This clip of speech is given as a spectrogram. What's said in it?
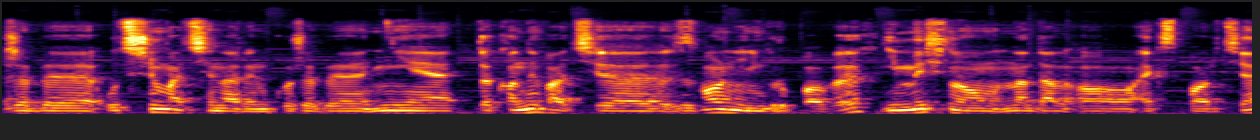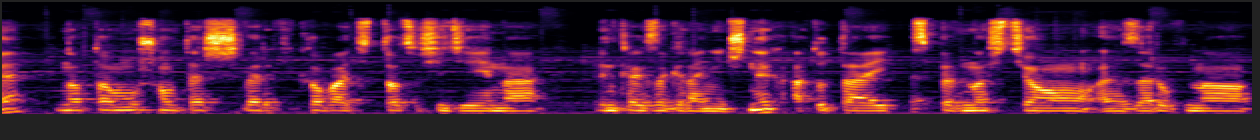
żeby utrzymać się na rynku, żeby nie dokonywać e, zwolnień grupowych i myślą nadal o eksporcie, no to muszą też weryfikować to, co się dzieje na rynkach zagranicznych, a tutaj z pewnością e, zarówno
